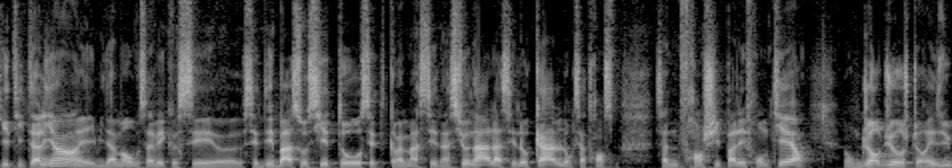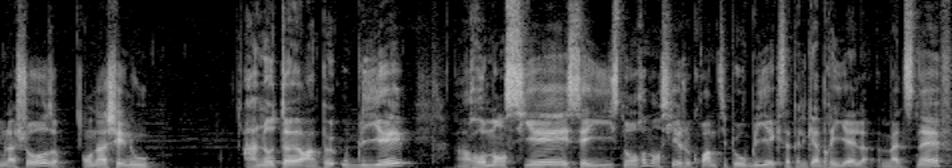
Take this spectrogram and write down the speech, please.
qui est italien. Et évidemment, vous savez que ces, euh, ces débats sociétaux, c'est quand même assez national, assez local, donc ça, trans- ça ne franchit pas les frontières. Donc Giorgio, je te résume la chose. On a chez nous un auteur un peu oublié, un romancier, essayiste, non, romancier, je crois, un petit peu oublié, qui s'appelle Gabriel Matzneff,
